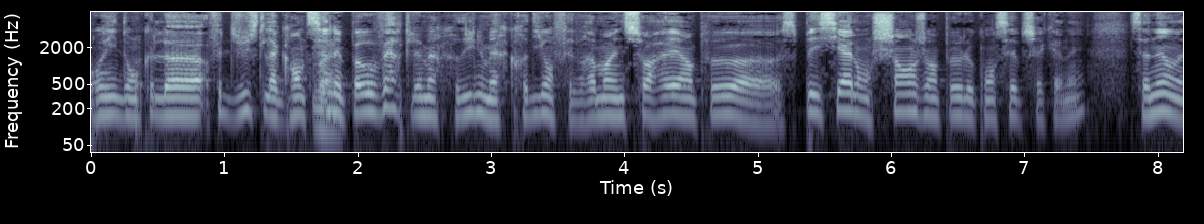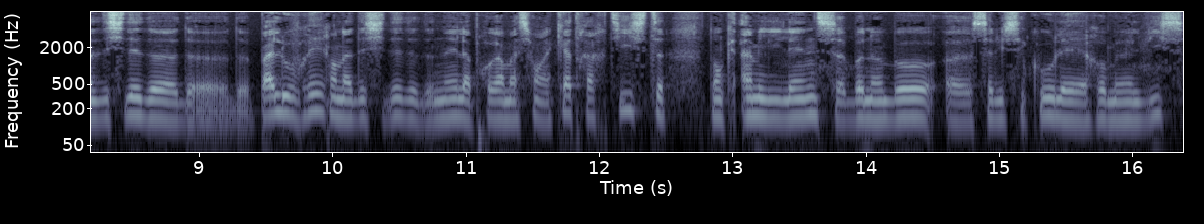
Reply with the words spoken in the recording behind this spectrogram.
Oui, donc le, en fait, juste la grande scène Ouais. n'est pas ouverte le mercredi. Le mercredi, on fait vraiment une soirée un peu euh, spéciale. On change un peu le concept chaque année. Cette année, on a décidé de ne pas l'ouvrir. On a décidé de donner la programmation à quatre artistes. Donc Amélie Lenz, Bonobo, euh, Salut c'est cool et Romeo Elvis.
